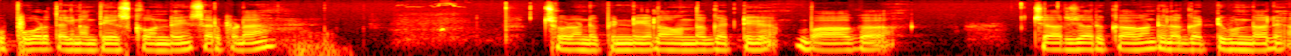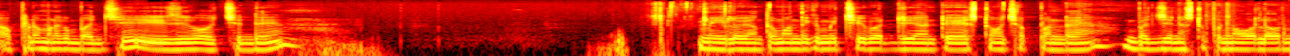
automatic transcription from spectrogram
ఉప్పు కూడా తగినంత వేసుకోండి సరిపడా. చూడండి పిండి ఎలా ఉందో గట్టిగా బాగా జారు జారు కాకుండా ఇలా గట్టిగా ఉండాలి. అప్పుడే మనకి బజ్జీ ఈజీగా వచ్చింది మీలో ఎంతమందికి మిర్చి బజ్జీ అంటే ఇష్టమో చెప్పండి. బజ్జీని ఇష్టపడిన వాళ్ళు ఎవరు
